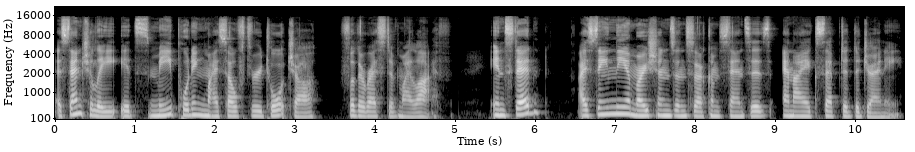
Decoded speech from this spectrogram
Essentially, it's me putting myself through torture for the rest of my life. Instead, I seen the emotions and circumstances and I accepted the journey.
